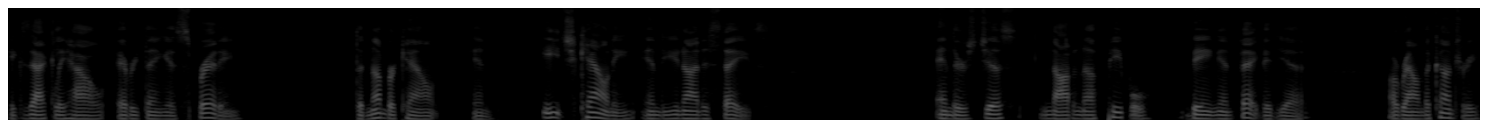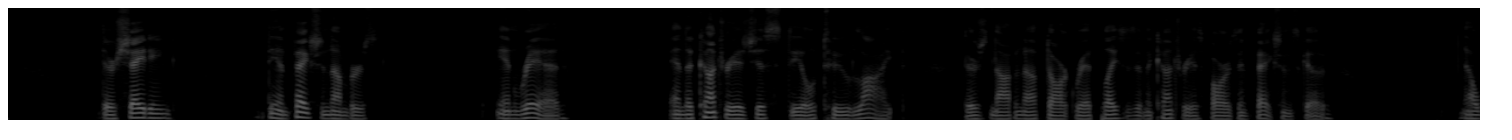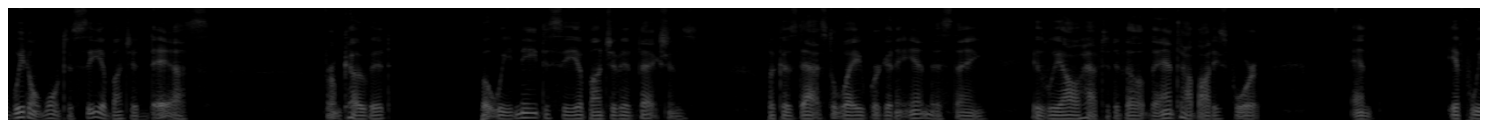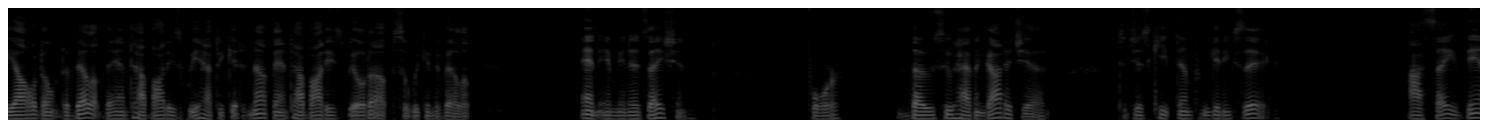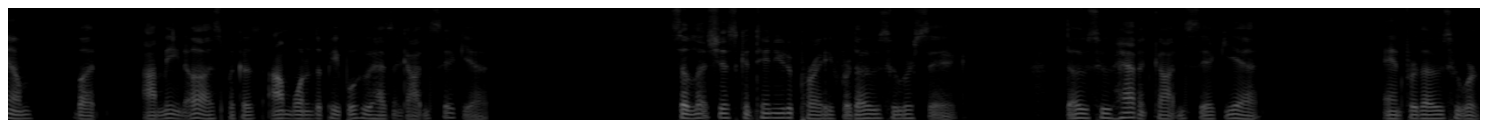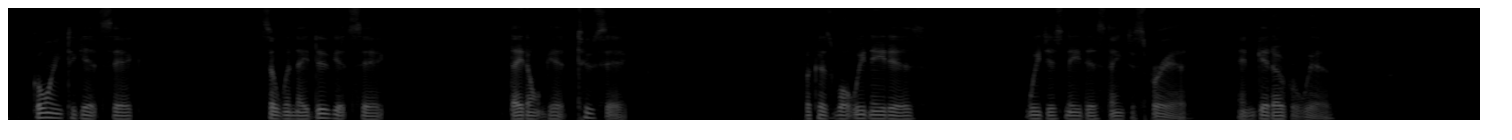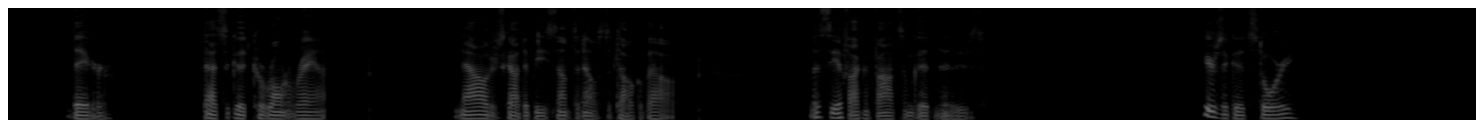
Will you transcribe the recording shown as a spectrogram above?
exactly how everything is spreading, the number count in each county in the United States. And there's just not enough people being infected yet around the country. They're shading the infection numbers in red, and the country is just still too light. There's not enough dark red places in the country as far as infections go. Now, we don't want to see a bunch of deaths from COVID, but we need to see a bunch of infections because that's the way we're going to end this thing is we all have to develop the antibodies for it. And if we all don't develop the antibodies, we have to get enough antibodies built up so we can develop an immunization for those who haven't got it yet to just keep them from getting sick. I say them, but I mean us because I'm one of the people who hasn't gotten sick yet. So let's just continue to pray for those who are sick, those who haven't gotten sick yet, and for those who are going to get sick, so when they do get sick, they don't get too sick. Because what we need is, we just need this thing to spread and get over with. There. That's a good corona rant. Now there's got to be something else to talk about. Let's see if I can find some good news. Here's a good story.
